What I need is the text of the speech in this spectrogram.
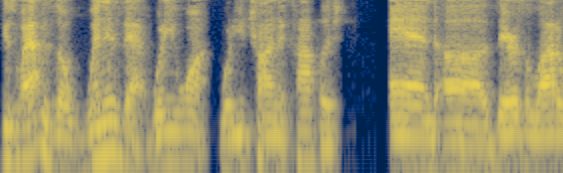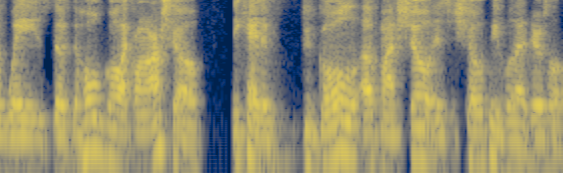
because what happens though when is that what do you want what are you trying to accomplish and uh, there's a lot of ways the, the whole goal like on our show okay the, the goal of my show is to show people that there's a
